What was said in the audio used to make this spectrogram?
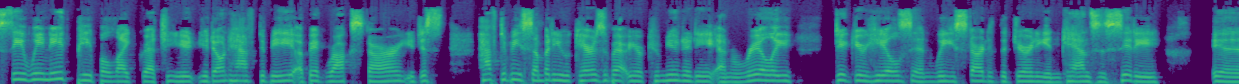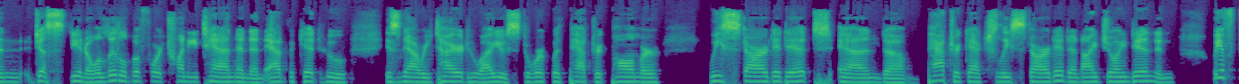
see, we need people like Gretchen. You, you don't have to be a big rock star. You just have to be somebody who cares about your community and really dig your heels in. We started the journey in Kansas City in just, you know, a little before 2010 and an advocate who is now retired, who I used to work with, Patrick Palmer. We started it and um, Patrick actually started and I joined in and we have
